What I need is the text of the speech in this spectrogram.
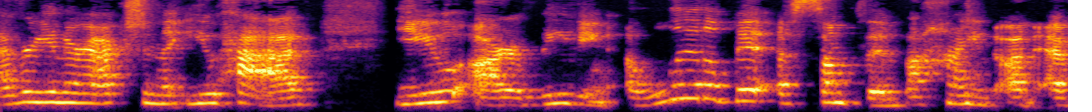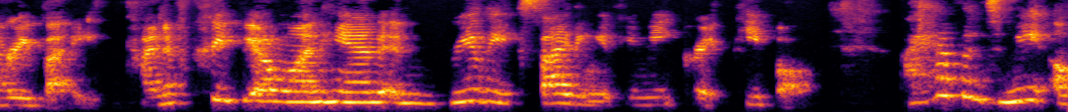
Every interaction that you have, you are leaving a little bit of something behind on everybody. Kind of creepy on one hand and really exciting if you meet great people. I happen to meet a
